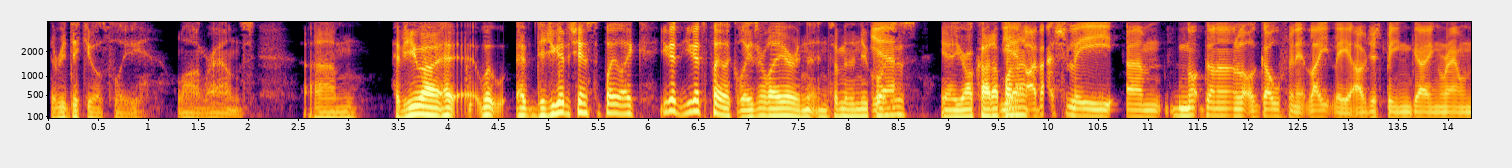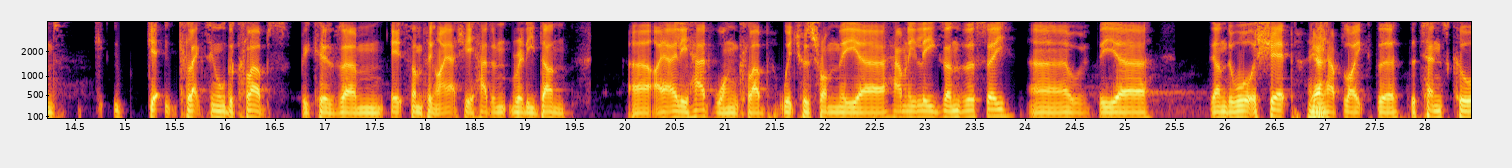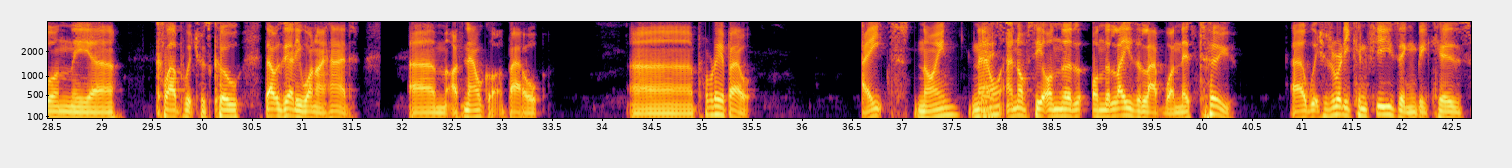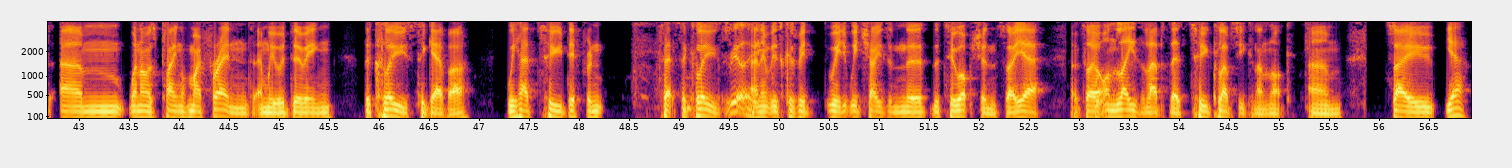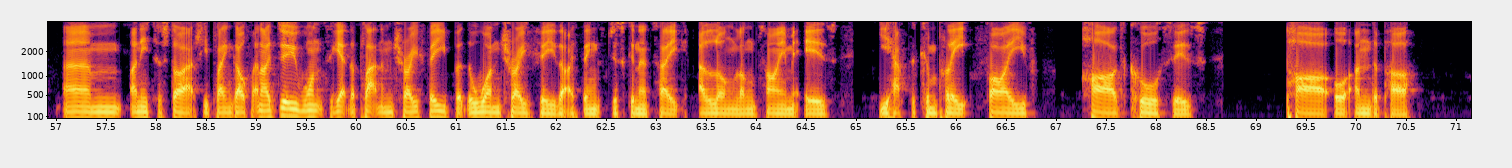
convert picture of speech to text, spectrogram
the ridiculously long rounds. Um, have you? Uh, did you get a chance to play like you get you get to play like Laser Lair and, and some of the new courses? Yeah. yeah, you're all caught up yeah, on that. I've actually um, not done a lot of golf in it lately. I've just been going around get, collecting all the clubs because um, it's something I actually hadn't really done. Uh, I only had one club, which was from the uh, How Many Leagues Under the Sea uh, with the uh, the underwater ship, and yeah. you have like the the tentacle on the uh, club, which was cool. That was the only one I had. Um, I've now got about uh, probably about eight, nine now, nice. and obviously on the on the Laser Lab one, there's two, uh, which was really confusing because um, when I was playing with my friend and we were doing the clues together, we had two different sets of clues, really? and it was because we we we chosen the the two options. So yeah, That's so cool. on Laser Labs, there's two clubs you can unlock. Um, so yeah, um, I need to start actually playing golf, and I do want to get the platinum trophy. But the one trophy that I think is just going to take a long, long time is you have to complete five hard courses, par or under par,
